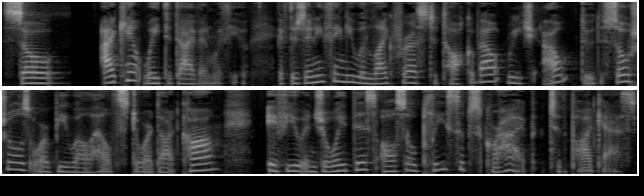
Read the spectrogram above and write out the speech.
So I can't wait to dive in with you. If there's anything you would like for us to talk about, reach out through the socials or bwellhealthstore.com. If you enjoyed this, also please subscribe to the podcast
